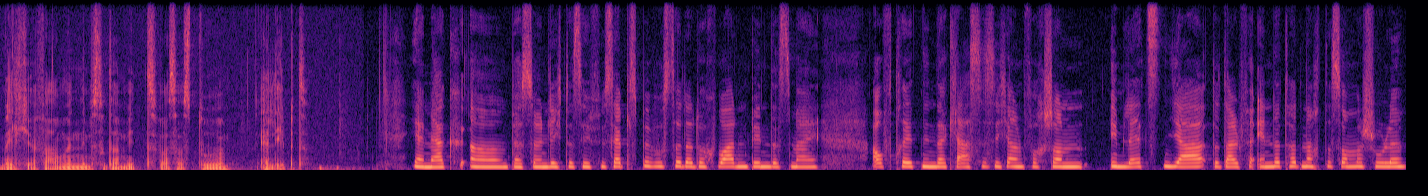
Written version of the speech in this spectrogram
Welche Erfahrungen nimmst du da mit? Was hast du erlebt? Ja, ich merke äh, persönlich, dass ich viel selbstbewusster dadurch geworden bin, dass mein Auftreten in der Klasse sich einfach schon im letzten Jahr total verändert hat nach der Sommerschule.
